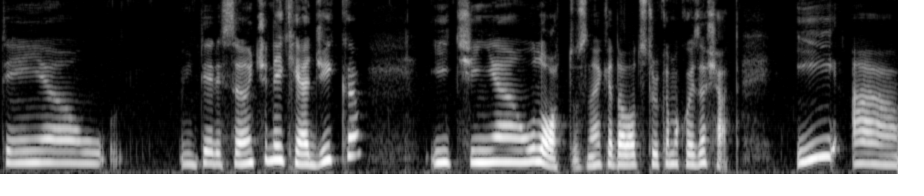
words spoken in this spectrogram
tem o, interessante, né? Que é a dica. E tinha o Lotus, né? Que é da Lotus Turca, é uma coisa chata. E a,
